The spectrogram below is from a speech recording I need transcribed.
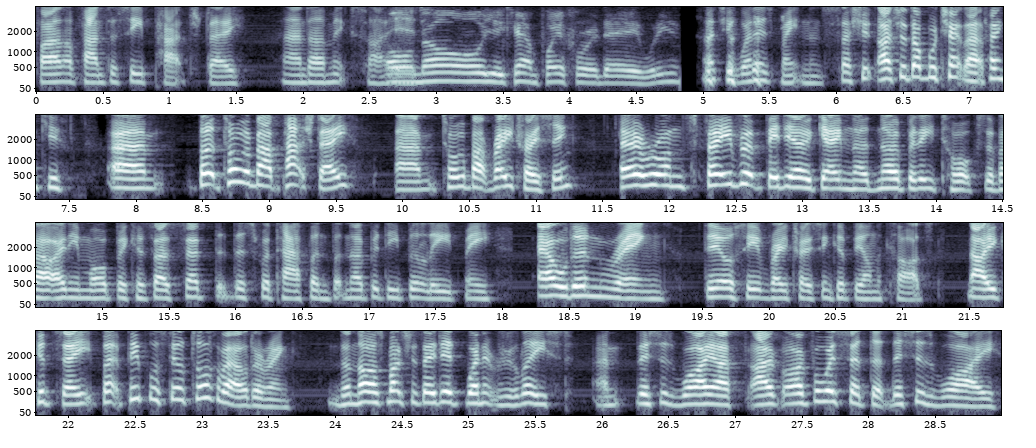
Final Fantasy Patch Day, and I'm excited. Oh no, you can't play for a day. What do you? Actually, when is maintenance? I should I should double check that. Thank you. Um, but talk about patch day. Um, talk about ray tracing. Everyone's favorite video game that nobody talks about anymore because I said that this would happen, but nobody believed me. Elden Ring DLC ray tracing could be on the cards. Now you could say, but people still talk about Elden Ring. Not as much as they did when it was released, and this is why I've I've, I've always said that this is why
